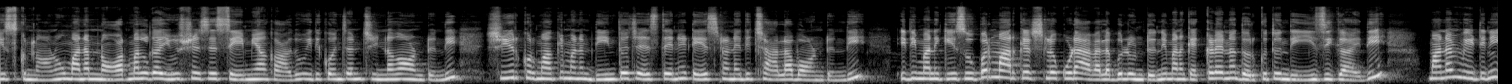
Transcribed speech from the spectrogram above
తీసుకున్నాను. మనం నార్మల్గా యూజ్ చేసే సేమియా కాదు. ఇది కొంచెం చిన్నగా ఉంటుంది. షీర్ కుర్మాకి మనం దీంతో చేస్తేనే టేస్ట్ అనేది చాలా బాగుంటుంది. ఇది మనకి సూపర్ మార్కెట్స్లో కూడా అవైలబుల్ ఉంటుంది. మనకు ఎక్కడైనా దొరుకుతుంది ఈజీగా ఇది. మనం వీటిని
